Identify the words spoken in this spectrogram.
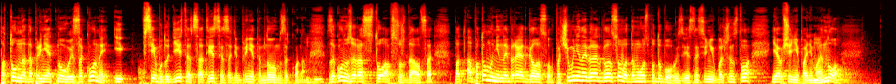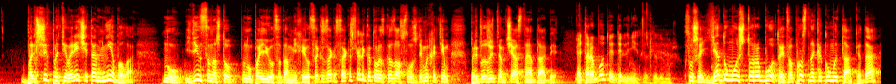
Потом надо принять новые законы, и все будут действовать в соответствии с этим принятым новым законом. Угу. Закон уже раз сто обсуждался, а потом он не набирает голосов. Почему не набирает голосов, одному Господу Богу известно. Если у них большинство, я вообще не понимаю. Но больших противоречий там не было. Ну, единственное, что ну, появился там Михаил Саакашвили, который сказал, слушайте, мы хотим предложить там частное даби. Это работает или нет, как ты думаешь? Слушай, я думаю, что работает. Вопрос на каком этапе, да?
